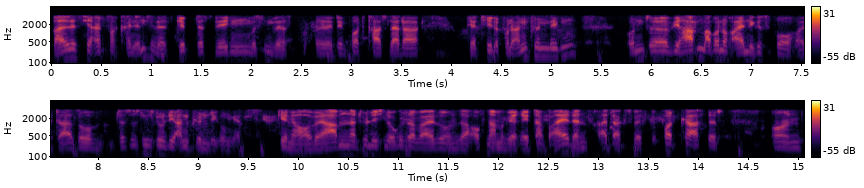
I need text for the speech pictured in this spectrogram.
weil es hier einfach kein Internet gibt. Deswegen müssen wir das, äh, den Podcast leider per Telefon ankündigen. Und äh, wir haben aber noch einiges vor heute. Also das ist nicht nur die Ankündigung jetzt. Genau, wir haben natürlich logischerweise unser Aufnahmegerät dabei, denn freitags wird gepodcastet und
